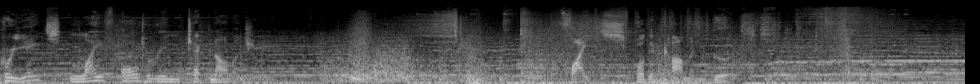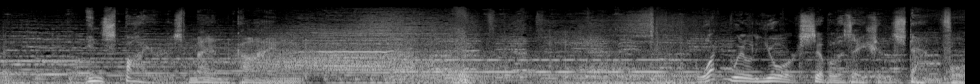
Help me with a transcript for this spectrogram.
creates life-altering technology, fights for the common good, inspires mankind. What will your civilization stand for?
